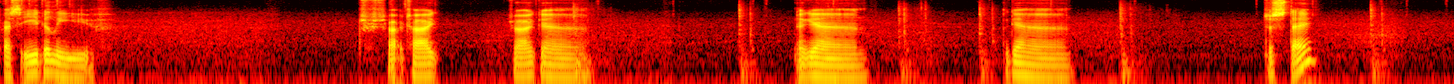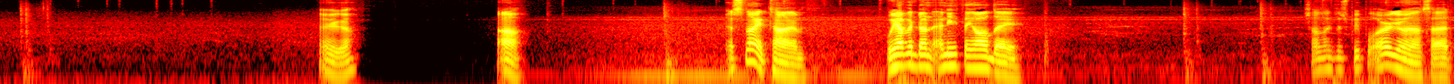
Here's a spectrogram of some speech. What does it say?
Press E to leave. Try, try, try again. Again. Again. Just stay? There you go. Oh. It's nighttime. We haven't done anything all day. Sounds like there's people arguing outside.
